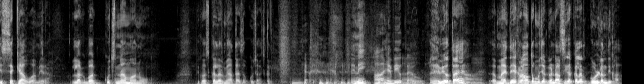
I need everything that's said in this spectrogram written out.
इससे क्या हुआ मेरा? लगभग कुछ ना मानो। बिकॉज़ कलर में आता है सब कुछ आजकल। है नहीं? हाँ हैवी होता है वो। हैवी होता है। मैं देख रहा हूँ तो मुझे गंडासी का कलर गोल्डन दिखा।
